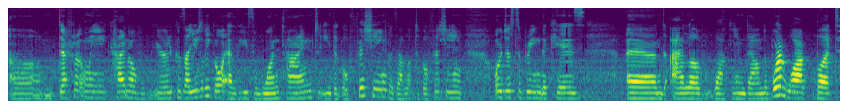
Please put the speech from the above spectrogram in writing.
um, definitely kind of weird because I usually go at least one time to either go fishing because I love to go fishing or just to bring the kids. And I love walking down the boardwalk but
